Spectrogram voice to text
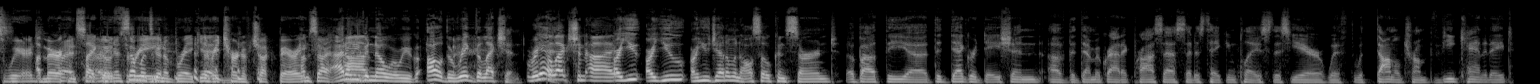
That's weird. American but, Psycho I mean, 3, if someone's gonna break The in. Return of Chuck Berry. I'm sorry, I don't Uh, even know where we go. Oh, the rigged election. Rigged election, uh, are you are you are you gentlemen also concerned about the uh, the degradation of the democratic process that is taking place this year with with Donald Trump, the candidate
